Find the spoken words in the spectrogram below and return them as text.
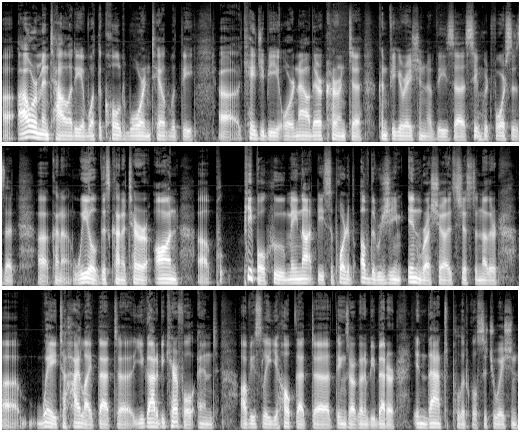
uh, our mentality of what the Cold War entailed with the uh, KGB or now their current uh, configuration of these uh, secret forces that kind of wield this kind of terror on people who may not be supportive of the regime in Russia. It's just another uh, way to highlight that uh, you got to be careful and obviously you hope that uh, things are going to be better in that political situation.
